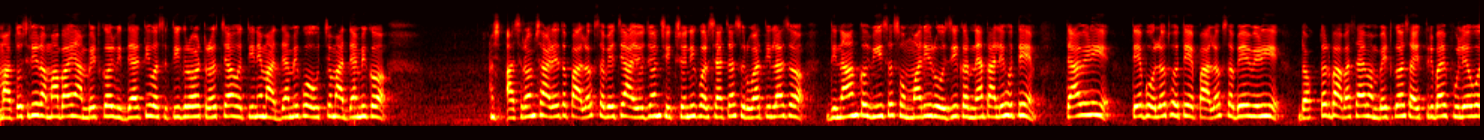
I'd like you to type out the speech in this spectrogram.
मातोश्री रमाबाई आंबेडकर विद्यार्थी वसतिगृह ट्रस्टच्या वतीने माध्यमिक व उच्च माध्यमिक आश्रमशाळेत पालक सभेचे आयोजन शैक्षणिक वर्षाच्या सुरुवातीलाच दिनांक वीस सोमवारी रोजी करण्यात आले होते. त्यावेळी ते बोलत होते पालक सभेवेळी डॉक्टर बाबासाहेब आंबेडकर सावित्रीबाई फुले व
